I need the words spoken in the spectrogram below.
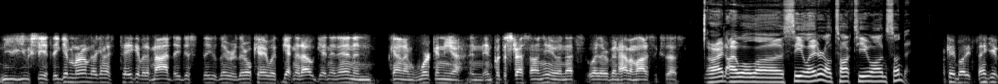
you, you see if they give them room, they're going to take it, but if not, they just they they're they're okay with getting it out, getting it in, and kind of working you and, and put the stress on you, and that's where they've been having a lot of success. All right. I will uh, see you later. I'll talk to you on Sunday. Okay, buddy. Thank you.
